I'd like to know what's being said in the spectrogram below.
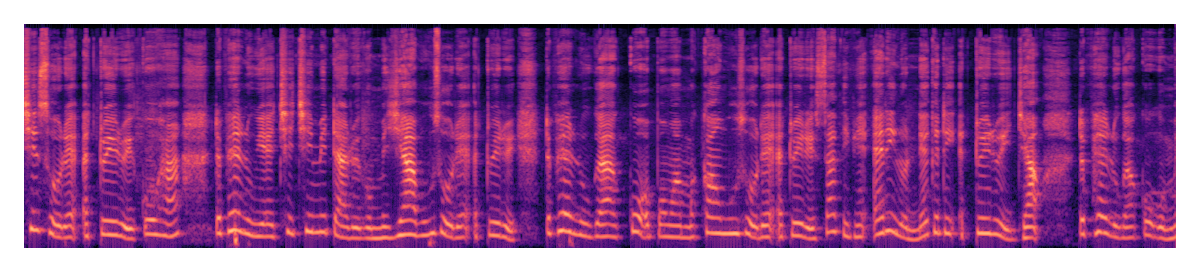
ချစ်ဆိုတဲ့အတွေ့တွေကိုဟာတစ်ဖက်လူရဲ့ချစ်ချင်းမေတ္တာတွေကိုမရဘူးဆိုတဲ့အတွေ့တွေတစ်ဖက်လူကကိုယ့်အပေါ်မှာမကောင်းဘူးဆိုတဲ့အတွေ့တွေစသဖြင့်အဲ့ဒီလို negative အတွေ့တွေကြောင့်တစ်ဖက်လူကကိုယ့်ကိုမ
